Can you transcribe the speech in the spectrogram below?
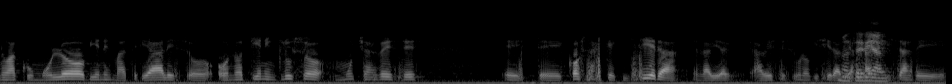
no acumuló bienes materiales o, o no tiene incluso muchas veces este, cosas que quisiera en la vida. A veces uno quisiera viajar quizás de,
